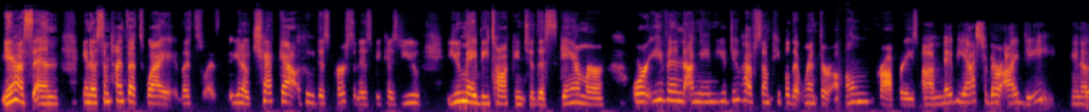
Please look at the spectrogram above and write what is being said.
Yes, and you know sometimes that's why let's you know check out who this person is because you you may be talking to the scammer or even I mean you do have some people that rent their own properties. Um, maybe ask for their ID. You know,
